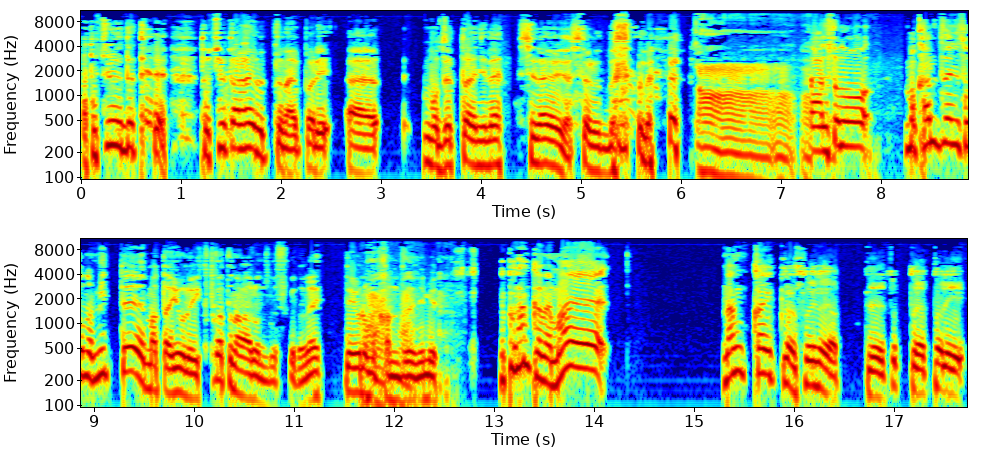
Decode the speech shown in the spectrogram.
あ途中出て、途中から入るっていうのはやっぱり、えーもう絶対にね、しないようにはしてるんですよね。ああ、あああその、まあ、完全にその見て、また夜行くとかってのがあるんですけどね。で、夜も完全に見る。やっぱなんかね、前、何回かそういうのやって、ちょっとやっぱり、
